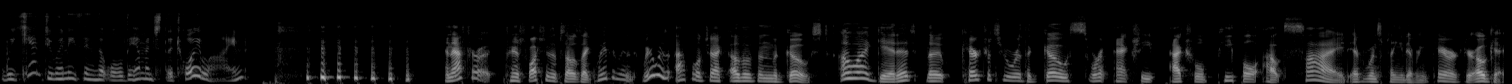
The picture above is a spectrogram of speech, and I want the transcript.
we can't do anything that will damage the toy line. and after I finished watching this episode, I was like, wait a minute, where was Applejack other than the ghost? Oh, I get it. The characters who were the ghosts weren't actually actual people outside. Everyone's playing a different character. Okay.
